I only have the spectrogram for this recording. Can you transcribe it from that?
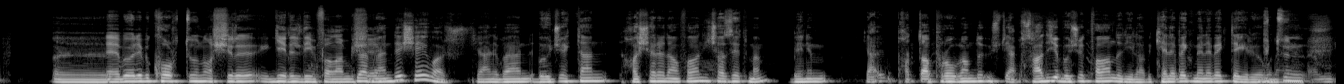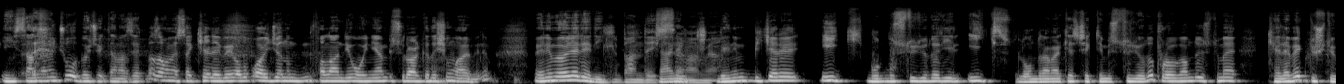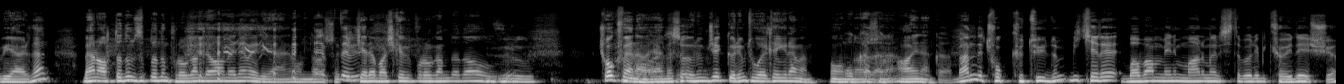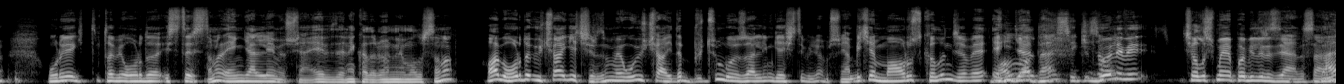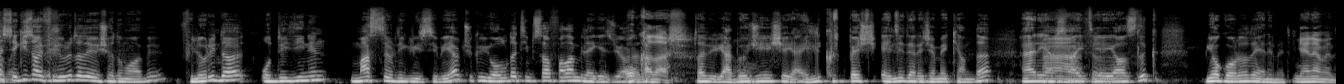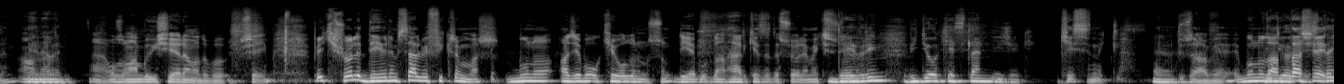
Ee, böyle bir korktuğun, aşırı gerildiğin falan bir ya şey. bende şey var. Yani ben böcekten, haşereden falan hiç haz etmem. Benim ya hatta programda üst yani sadece böcek falan da değil abi. Kelebek melebek de giriyor buna. Bütün yani. İnsanların çoğu böcekten haz etmez ama mesela kelebeği alıp ay canım falan diye oynayan bir sürü arkadaşım var benim. Benim öyle de değil. ben de Yani istemem ya. benim bir kere ilk bu, bu stüdyoda değil ilk Londra merkez çektiğimiz stüdyoda programda üstüme kelebek düştü bir yerden. Ben atladım zıpladım program devam edemedi yani ondan sonra. bir- kere başka bir programda daha oldu. Çok fena yani mesela örümcek göreyim tuvalete giremem ondan O kadar. sonra. ha? Aynen. O kadar. Ben de çok kötüydüm. Bir kere babam benim Marmaris'te böyle bir köyde yaşıyor. Oraya gittim tabii orada ister istemez engelleyemiyorsun. Yani evde ne kadar önlem alırsan al. Abi orada 3 ay geçirdim ve o 3 ayda bütün bu özelliğim geçti biliyor musun? Yani bir kere maruz kalınca ve Vallahi engel ben 8 ay, böyle bir çalışma yapabiliriz yani sen. ben 8 ay Florida'da yaşadım abi. Florida o dediğinin master degree'si bir yer. Çünkü yolda timsah falan bile geziyor. O arada. kadar. Tabii ya böceği şey ya 50 45 50 derece mekanda her yer Ha, sayfiye tabii. yazlık. Yok orada da yenemedim. Yenemedin. Anladım. Yenemedim. Ha, o zaman bu işe yaramadı bu şey. Peki şöyle devrimsel bir fikrim var. Bunu acaba okey olur musun diye buradan herkese de söylemek istiyorum. Devrim video kesilenmeyecek. Kesinlikle. Evet. Güzel bir. Bunu da Video hatta şey TG.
